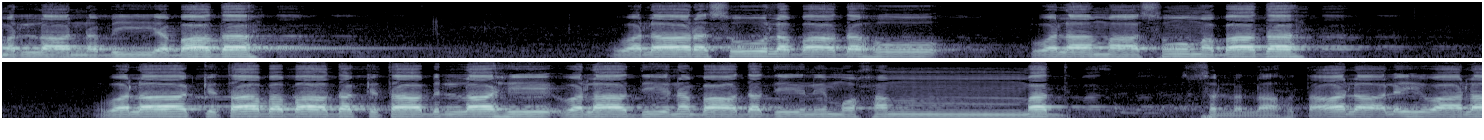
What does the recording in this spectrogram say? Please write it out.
من لا نبی بعدہ ولا رسول بعدہ ولا معصوم بعدہ ولا کتاب بعد کتاب اللہ ولا دین بعد دین محمد صلی اللہ تعالی علیہ وعلا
